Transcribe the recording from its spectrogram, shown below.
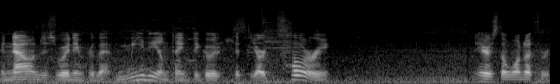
And now I'm just waiting for that medium tank to go hit the artillery. And here's the 103.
